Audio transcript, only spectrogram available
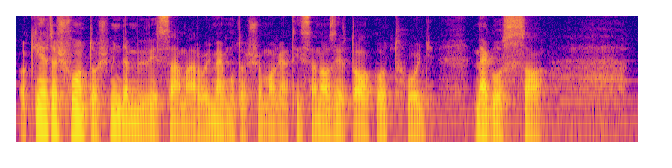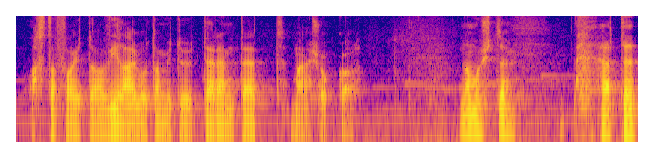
A kiállítás fontos minden művész számára, hogy megmutassa magát, hiszen azért alkot, hogy megossza azt a fajta világot, amit ő teremtett másokkal. Na most, hát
